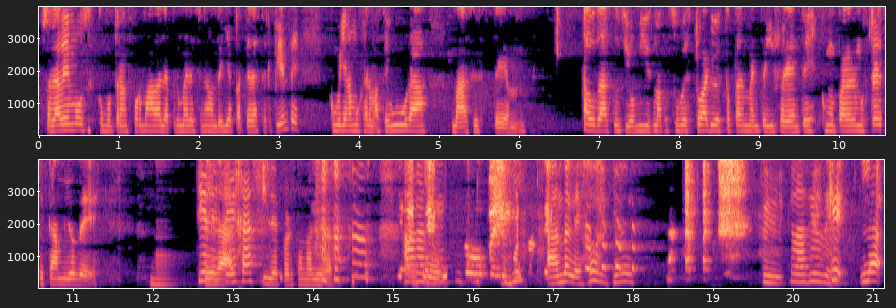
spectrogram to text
sea, la vemos como transformada la primera escena donde ella patea a la serpiente, como ya una mujer más segura, más este audaz consigo misma, su vestuario es totalmente diferente, como para demostrar ese cambio de, tiene cejas. Y de personalidad. Ahora sí. Súper importante. Ándale. sí. Gracias, Dios. Que la,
